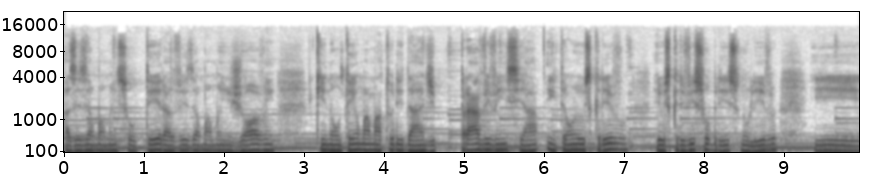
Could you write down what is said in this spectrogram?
às vezes é uma mãe solteira, às vezes é uma mãe jovem que não tem uma maturidade para vivenciar. Então eu escrevo, eu escrevi sobre isso no livro e,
